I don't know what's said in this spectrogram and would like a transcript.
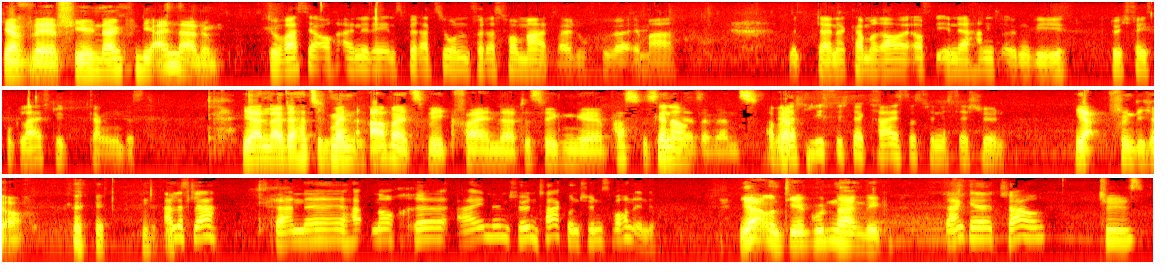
Ja, äh, vielen Dank für die Einladung. Du warst ja auch eine der Inspirationen für das Format, weil du früher immer mit deiner Kamera oft in der Hand irgendwie durch Facebook Live gegangen bist. Ja, leider hat sich mein Arbeitsweg verändert, deswegen äh, passt es genau. nicht mehr so ganz. Aber ja. da schließt sich der Kreis, das finde ich sehr schön. Ja, finde ich auch. Alles klar, dann äh, habt noch äh, einen schönen Tag und ein schönes Wochenende. Ja, und dir guten Heimweg. Danke, ciao. Tschüss.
